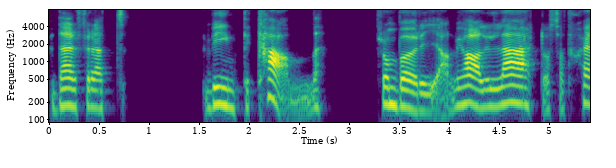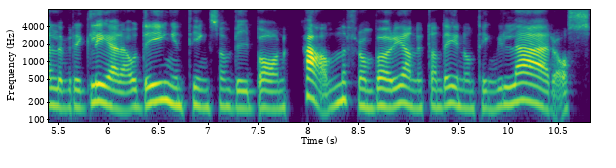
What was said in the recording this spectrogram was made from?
därför att vi inte kan från början. Vi har aldrig lärt oss att självreglera och det är ingenting som vi barn kan från början utan det är någonting vi lär oss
